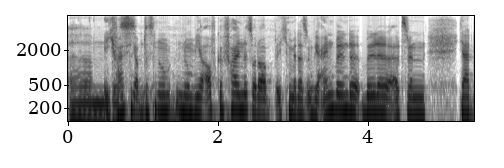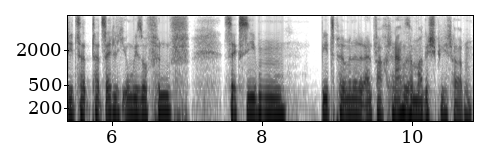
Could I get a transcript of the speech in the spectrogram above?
Ähm, Ich weiß nicht, ob das nur, nur mir aufgefallen ist oder ob ich mir das irgendwie einbilde, bilde, als wenn, ja, die ta- tatsächlich irgendwie so fünf, sechs, sieben Beats per Minute einfach langsamer gespielt haben.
